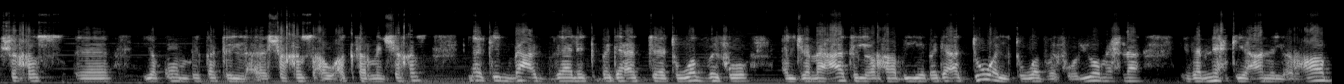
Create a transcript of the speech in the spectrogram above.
شخص آه، يقوم بقتل آه، شخص أو أكثر من شخص. لكن بعد ذلك بدأت توظفه الجماعات الإرهابية بدأت دول توظفه اليوم إحنا إذا بنحكي عن الإرهاب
